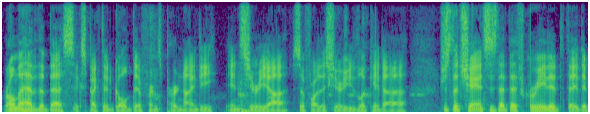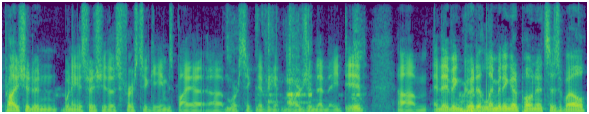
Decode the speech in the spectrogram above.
Roma have the best expected goal difference per ninety in Serie A so far this year. You look at uh, just the chances that they've created. They, they probably should have been winning, especially those first two games, by a, a more significant margin than they did. Um, and they've been good at limiting opponents as well.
